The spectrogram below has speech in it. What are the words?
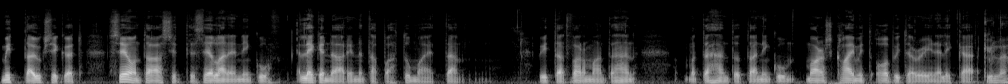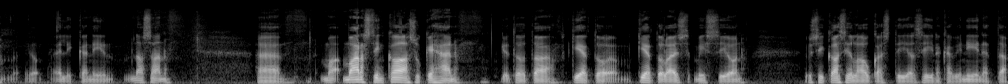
mittayksiköt. Se on taas sitten sellainen niin kuin legendaarinen tapahtuma, että viittaat varmaan tähän tähän tota, niin kuin Mars Climate Orbiteriin, eli, Kyllä. Jo, eli niin NASAn ää, Marsin kaasukehän tota, kierto, kiertolaismission 98 laukasti ja siinä kävi niin, että,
